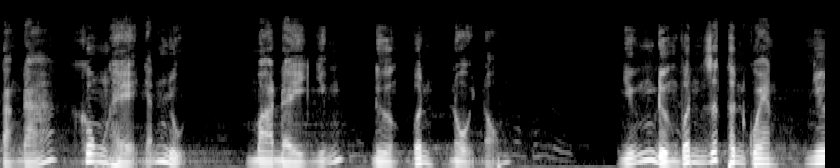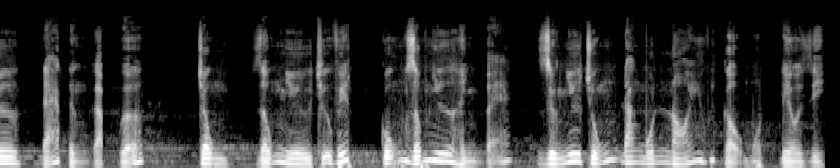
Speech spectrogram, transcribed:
tảng đá không hề nhẵn nhụi, mà đầy những đường vân nổi nóm. Những đường vân rất thân quen như đã từng gặp gỡ, trông giống như chữ viết, cũng giống như hình vẽ, dường như chúng đang muốn nói với cậu một điều gì.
